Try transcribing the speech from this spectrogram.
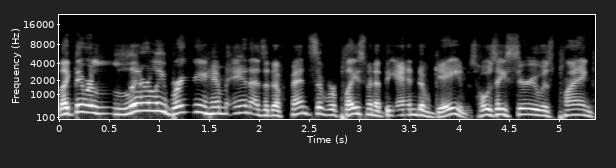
Like they were literally bringing him in as a defensive replacement at the end of games. Jose Siri was playing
